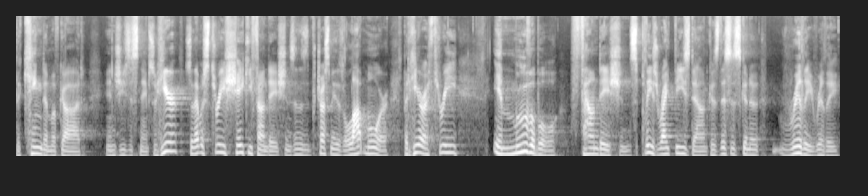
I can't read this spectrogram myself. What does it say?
the kingdom of God in Jesus' name. So here, so that was three shaky foundations, and trust me, there's a lot more, but here are three immovable foundations. Please write these down because this is going to really, really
